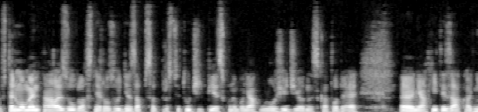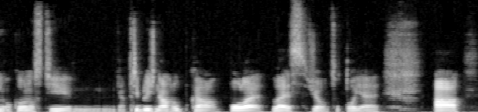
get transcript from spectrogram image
v ten moment nálezu vlastně rozhodně zapsat prostě tu GPS nebo nějak uložit, že jo, dneska to jde, eh, nějaký ty základní okolnosti, přibližná hloubka, pole, les, že jo, co to je a eh,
